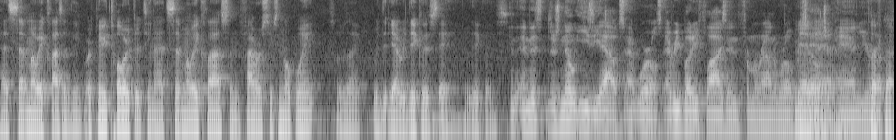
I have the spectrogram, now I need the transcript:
I had seven my weight class I think, or maybe twelve or thirteen. I had seven my weight class and five or six in open weight. It was like, yeah, ridiculous day, ridiculous. And, and this, there's no easy outs at Worlds. Everybody flies in from around the world, Brazil, yeah, yeah, Japan, Europe,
